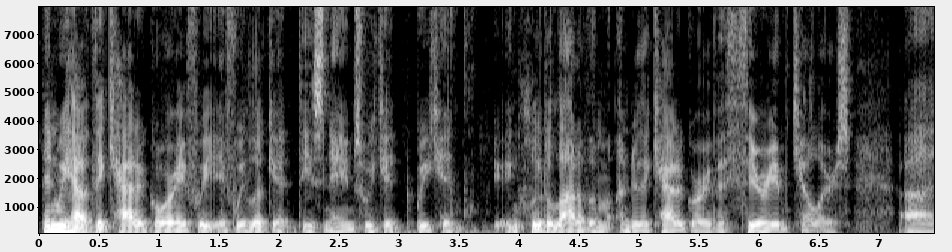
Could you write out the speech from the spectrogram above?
Then we have the category. If we if we look at these names, we could we could include a lot of them under the category of Ethereum killers, uh,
